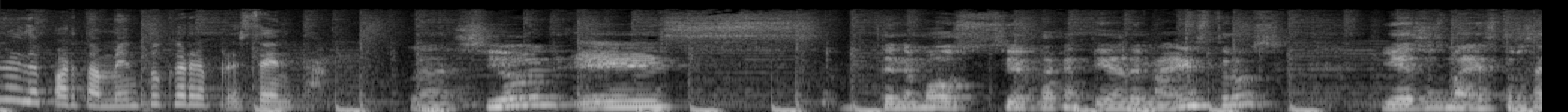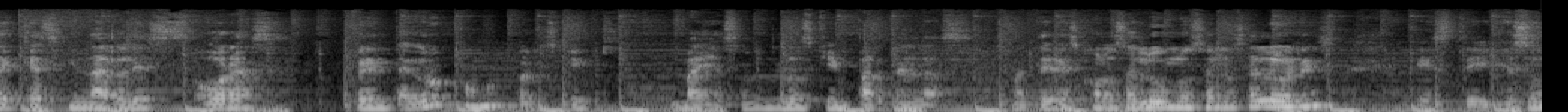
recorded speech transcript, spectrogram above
en el departamento que representa? La nación es... Tenemos cierta cantidad de maestros y a esos maestros hay que asignarles horas frente a grupo, ¿no? Pero es que, vaya, son los que imparten las materias con los alumnos en los salones. Este, esos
